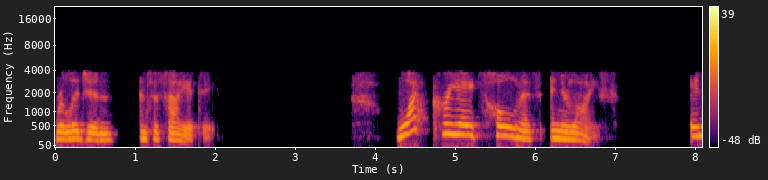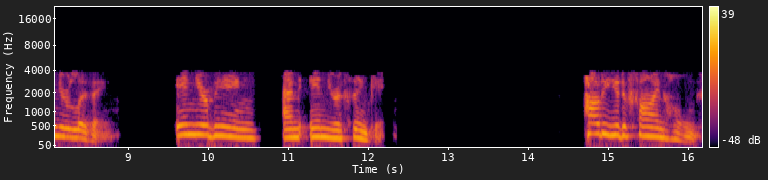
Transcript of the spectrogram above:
religion, and society? What creates wholeness in your life, in your living, in your being, and in your thinking? How do you define wholeness?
